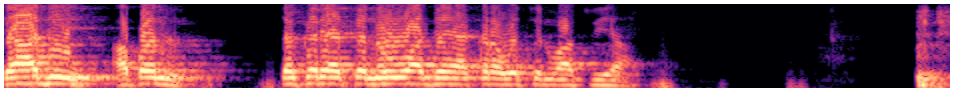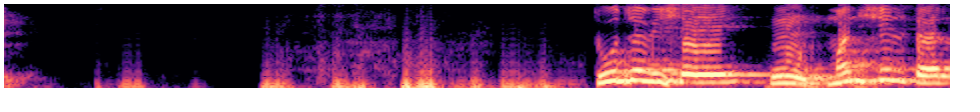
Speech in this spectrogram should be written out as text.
त्याआधी आपण तकऱ्याचं नऊ अध्याय अकरा वचन वाचूया. तू जो विषय. म्हणशील तर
